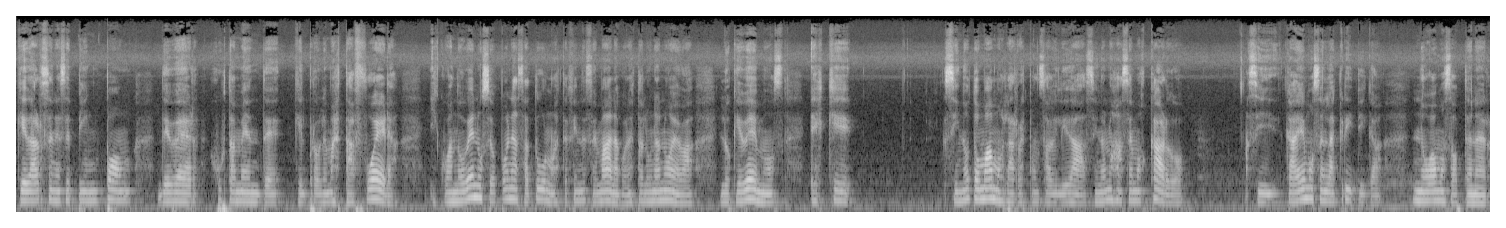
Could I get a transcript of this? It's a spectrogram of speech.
quedarse en ese ping-pong de ver justamente que el problema está afuera. Y cuando Venus se opone a Saturno este fin de semana con esta luna nueva, lo que vemos es que si no tomamos la responsabilidad, si no nos hacemos cargo, si caemos en la crítica, no vamos a obtener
